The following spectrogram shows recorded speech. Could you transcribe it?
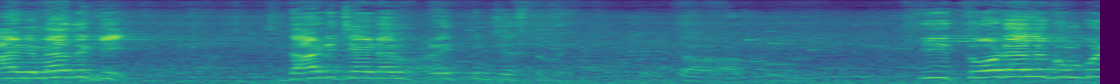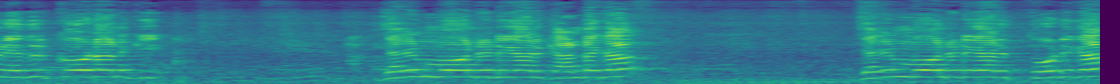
ఆయన మీదకి దాడి చేయడానికి ప్రయత్నం చేస్తున్నాయి. ఈ తోడేళ్ళ గుంపును ఎదుర్కోవడానికి జగన్మోహన్ రెడ్డి గారికి అండగా జగన్మోహన్ రెడ్డి గారికి తోడుగా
